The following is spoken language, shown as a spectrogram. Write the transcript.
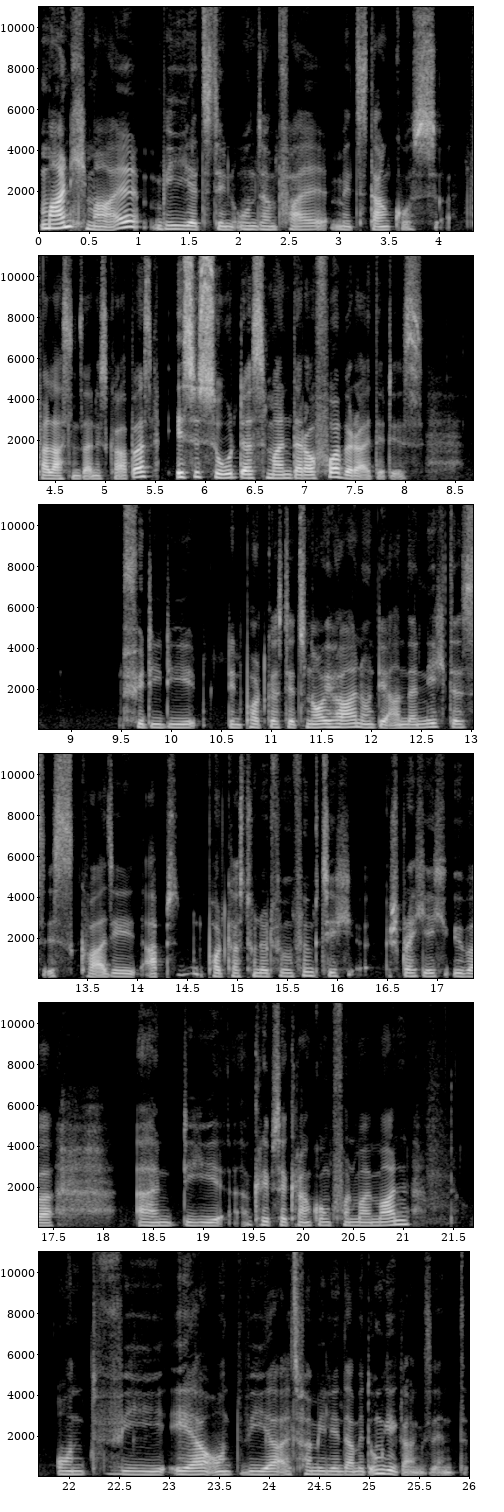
Manchmal, wie jetzt in unserem Fall mit Stankos Verlassen seines Körpers, ist es so, dass man darauf vorbereitet ist. Für die, die den Podcast jetzt neu hören und die anderen nicht, das ist quasi ab Podcast 155 spreche ich über die Krebserkrankung von meinem Mann und wie er und wir als Familien damit umgegangen sind.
